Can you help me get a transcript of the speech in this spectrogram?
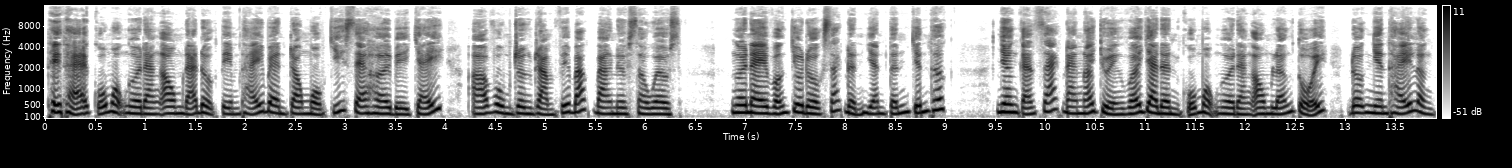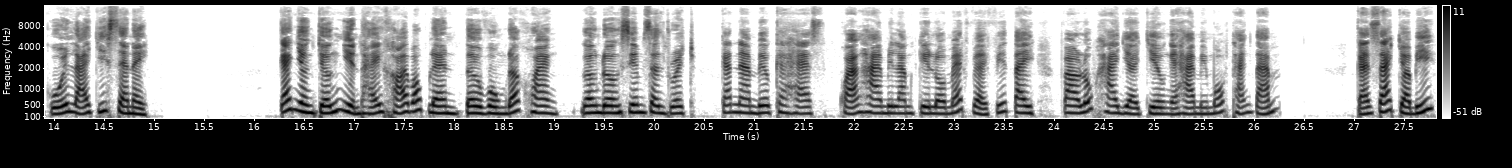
Thi thể của một người đàn ông đã được tìm thấy bên trong một chiếc xe hơi bị cháy ở vùng rừng rậm phía bắc bang New South Wales. Người này vẫn chưa được xác định danh tính chính thức, nhưng cảnh sát đang nói chuyện với gia đình của một người đàn ông lớn tuổi được nhìn thấy lần cuối lái chiếc xe này. Các nhân chứng nhìn thấy khói bốc lên từ vùng đất hoang gần đường Simpson Ridge, cách Nam Bucharest khoảng 25 km về phía Tây vào lúc 2 giờ chiều ngày 21 tháng 8. Cảnh sát cho biết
